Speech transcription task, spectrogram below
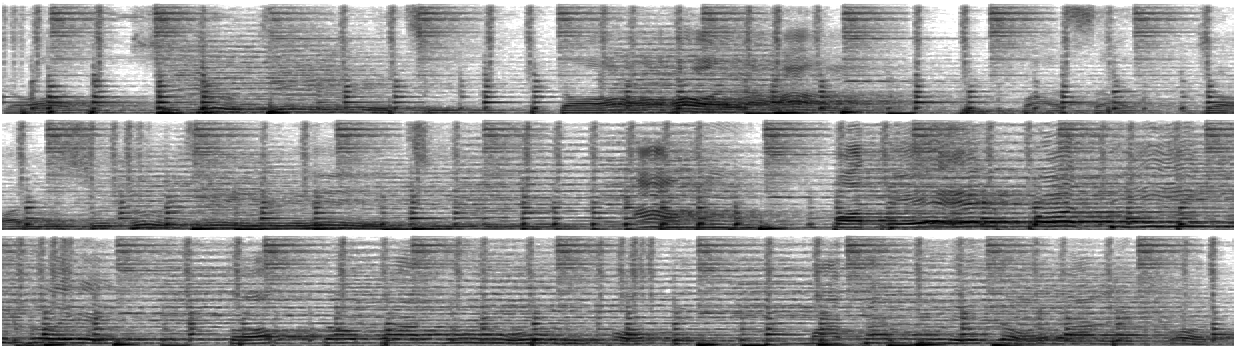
জল শুধু চেয়েছি দয়াল পিপাসায় জল শুধু চেয়েছি আমি পথের পথিক হয়ে তপ্ত বালুর পথে, মাথা তুলে দয়াল কত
